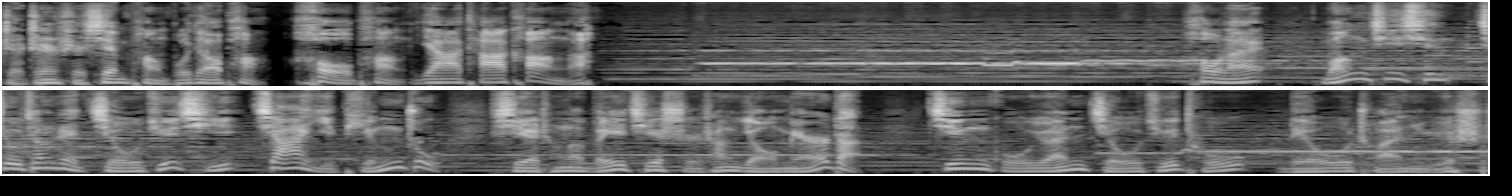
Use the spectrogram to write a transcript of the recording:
这真是先胖不叫胖，后胖压他炕啊！后来，王基新就将这九局棋加以评注，写成了围棋史上有名的《金谷园九局图》，流传于世。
